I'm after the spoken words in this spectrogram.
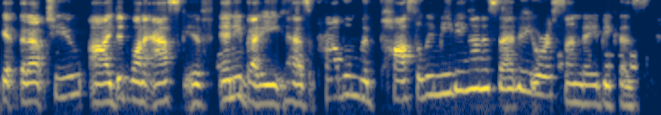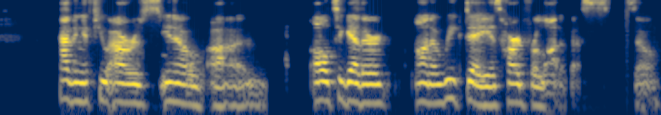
get that out to you. I did want to ask if anybody has a problem with possibly meeting on a Saturday or a Sunday because having a few hours, you know, uh, all together on a weekday is hard for a lot of us. So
